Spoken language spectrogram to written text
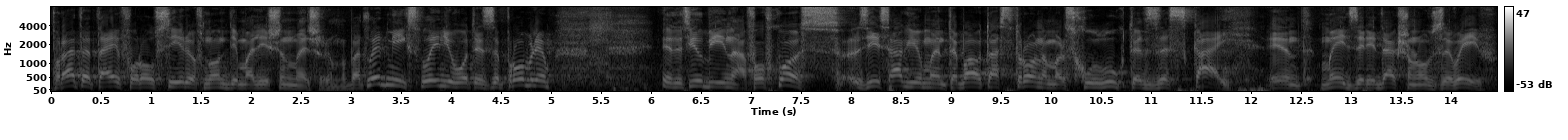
prototype for all theory of non-demolition measurement. But let me explain you what is the problem and it will be enough. Of course, this argument about astronomers who looked at the sky and made the reduction of the wave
